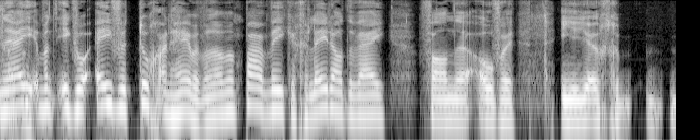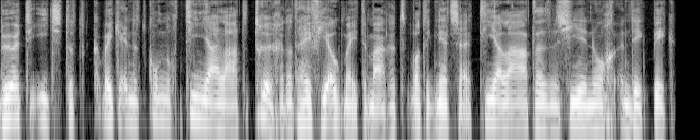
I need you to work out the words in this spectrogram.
Nee, want ik wil even toch aan Herbert. Want een paar weken geleden hadden wij van eh, over in je jeugd gebeurt iets. Dat, weet je, en dat komt nog tien jaar later terug. En dat heeft hier ook mee te maken. Het- Wat ik net zei. Tien jaar later dan zie je nog een dikpik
